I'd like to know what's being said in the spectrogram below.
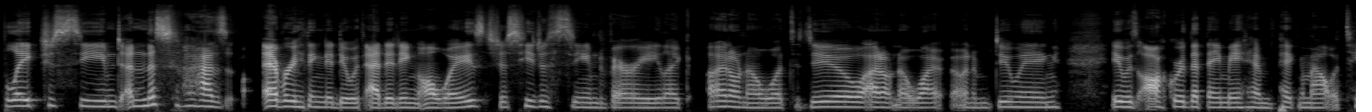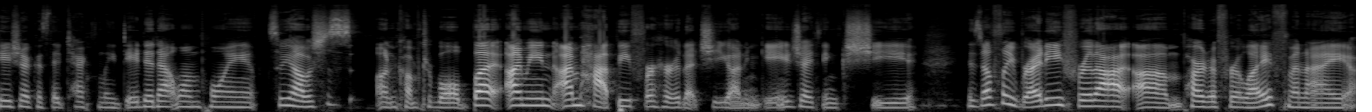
Blake just seemed, and this has everything to do with editing always. Just he just seemed very like, I don't know what to do. I don't know what, what I'm doing. It was awkward that they made him pick him out with Tayshia because they technically dated at one point. So yeah, I was just uncomfortable. But I mean, I'm happy for her that she got engaged. I think she is definitely ready for that um, part of her life, and I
